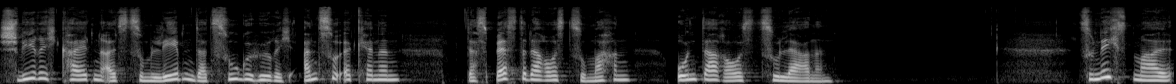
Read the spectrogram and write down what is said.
Schwierigkeiten als zum Leben dazugehörig anzuerkennen, das Beste daraus zu machen und daraus zu lernen. Zunächst mal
